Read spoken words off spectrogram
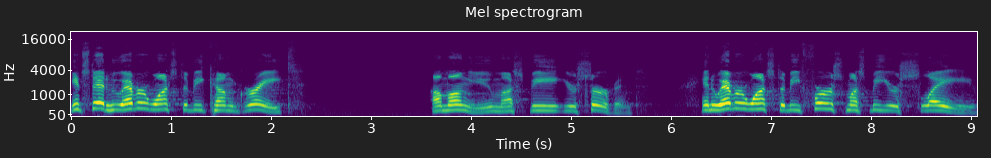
Instead, whoever wants to become great among you must be your servant, and whoever wants to be first must be your slave.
